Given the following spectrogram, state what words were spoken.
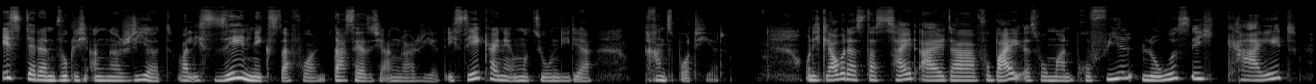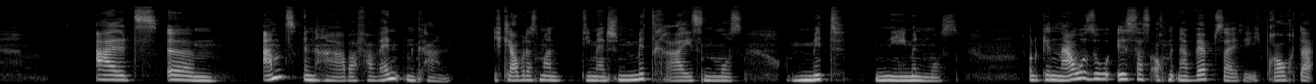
Ist der denn wirklich engagiert? Weil ich sehe nichts davon, dass er sich engagiert. Ich sehe keine Emotionen, die der transportiert. Und ich glaube, dass das Zeitalter vorbei ist, wo man Profillosigkeit als ähm, Amtsinhaber verwenden kann. Ich glaube, dass man die Menschen mitreißen muss mitnehmen muss. Und genauso ist das auch mit einer Webseite. Ich brauche da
